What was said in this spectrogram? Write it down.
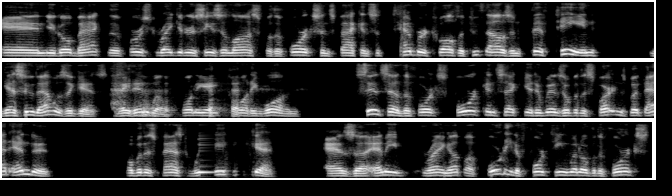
And you go back the first regular season loss for the Forks since back in September 12th of 2015. Guess who that was against? Maine Endwell, 28-21. Since then, the Forks four consecutive wins over the Spartans, but that ended over this past weekend as uh, Emmy rang up a 40 to 14 win over the Forks.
